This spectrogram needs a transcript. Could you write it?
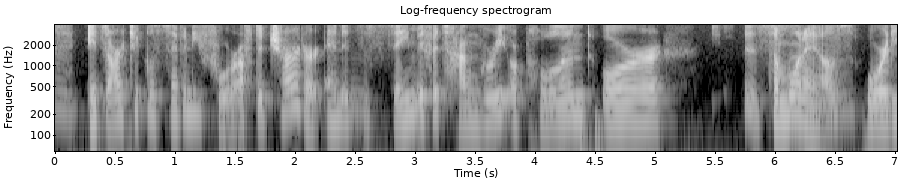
Mm. It's Article 74 of the Charter, and it's mm. the same if it's Hungary or Poland or someone else or the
